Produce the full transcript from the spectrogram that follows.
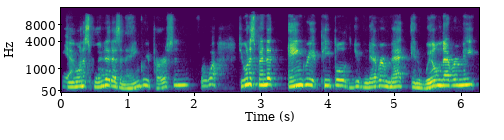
Yeah. Do you want to spend it as an angry person or what? Do you want to spend it angry at people you've never met and will never meet?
